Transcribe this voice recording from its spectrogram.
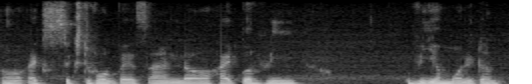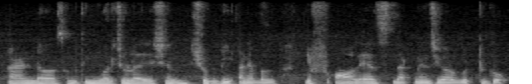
uh, x64 base and uh, hyper v vm monitor and uh, something virtualization should be enabled. If all else that means you are good to go.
